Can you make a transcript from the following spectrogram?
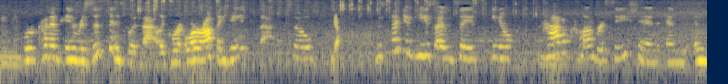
Mhm. we're kind of in resistance with that. Like we're, we're up against that. So Yeah. the second piece I would say is, you know, have a conversation and, and,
